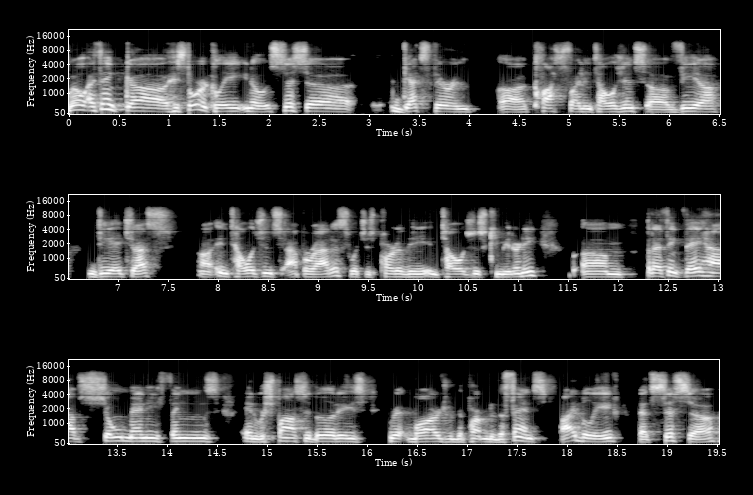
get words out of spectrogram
Well, I think uh, historically, you know, CISA gets their uh, classified intelligence uh, via DHS uh, intelligence apparatus, which is part of the intelligence community. Um, but I think they have so many things and responsibilities writ large with the Department of Defense. I believe that CISA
